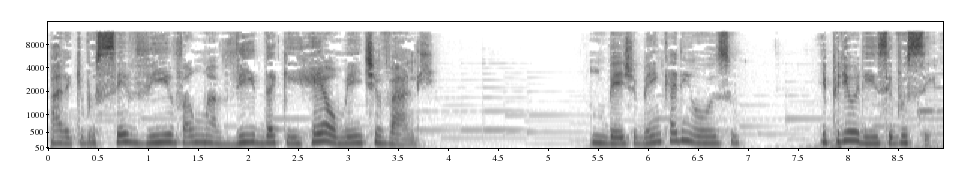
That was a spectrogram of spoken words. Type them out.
para que você viva uma vida que realmente vale. Um beijo bem carinhoso e priorize você.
